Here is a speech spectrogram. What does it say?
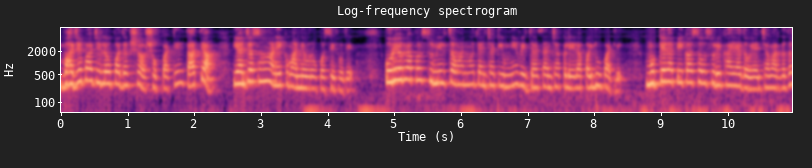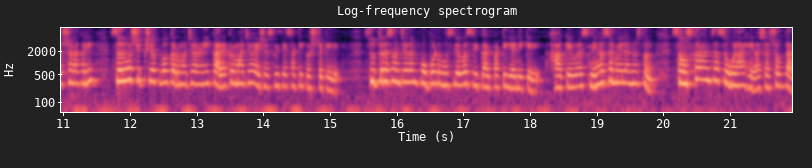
भाजपा जिल्हा उपाध्यक्ष अशोक पाटील तात्या यांच्यासह अनेक मान्यवर उपस्थित होते. कोरिओग्राफर सुनील चव्हाण व त्यांच्या टीमने विद्यार्थ्यांच्या कलेला पैलू पाडले. मुख्याध्यापिका सौ सुरेखा यादव यांच्या मार्गदर्शनाखाली सर्व शिक्षक व कर्मचाऱ्यांनी कार्यक्रमाच्या यशस्वीतेसाठी कष्ट केले. सूत्रसंचालन पोपट भोसले व श्रीकांत पाटील यांनी केले. हा केवळ स्नेहसंमेलन नसून संस्कारांचा सोहळा आहे अशा शब्दात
